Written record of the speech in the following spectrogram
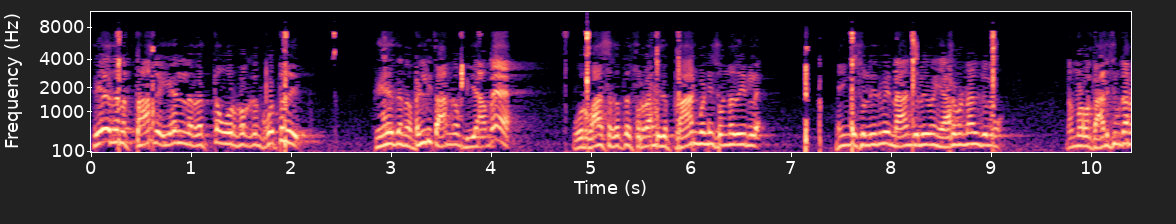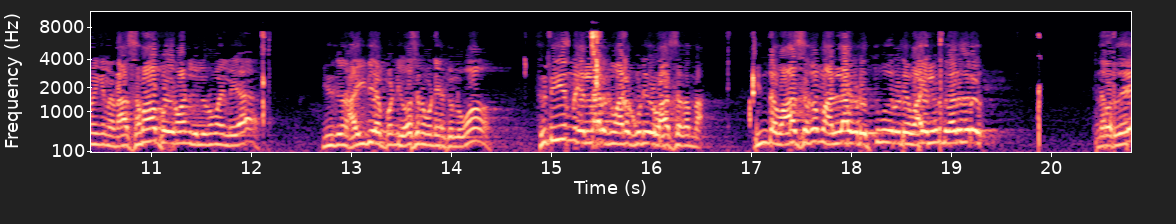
வேதனை தாங்க ஏழு ரத்தம் ஒரு பக்கம் கொட்டுது? வேதனை வள்ளி தாங்க முடியாம ஒரு வாசகத்தை சொல்றாங்க. இது பிளான் பண்ணி சொன்னது இல்ல. நீங்க சொல்லிருவீங்க நான் சொல்லிடுவேன். யார் வேணாலும் சொல்லுவோம். நம்மள ஒருத்தர் அடிச்சு விட்டாங்க நாசமா போயிடுவான்னு சொல்லிடுவோமா இல்லையா? இதுக்கு ஐடியா பண்ணி யோசனை பண்ணி சொல்லுவோம். திடீர்னு எல்லாருக்கும் வரக்கூடிய ஒரு வாசகம் தான் இந்த வாசகம் அல்லாவுடைய தூதருடைய வாயிலிருந்து வருகிறது. என்ன வருது?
